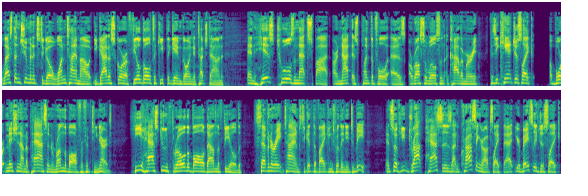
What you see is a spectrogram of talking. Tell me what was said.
less than two minutes to go, one timeout. You got to score a field goal to keep the game going, a touchdown. And his tools in that spot are not as plentiful as a Russell Wilson, a Kyler Murray, because he can't just like abort mission on a pass and run the ball for 15 yards. He has to throw the ball down the field seven or eight times to get the Vikings where they need to be. And so if you drop passes on crossing routes like that, you're basically just like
